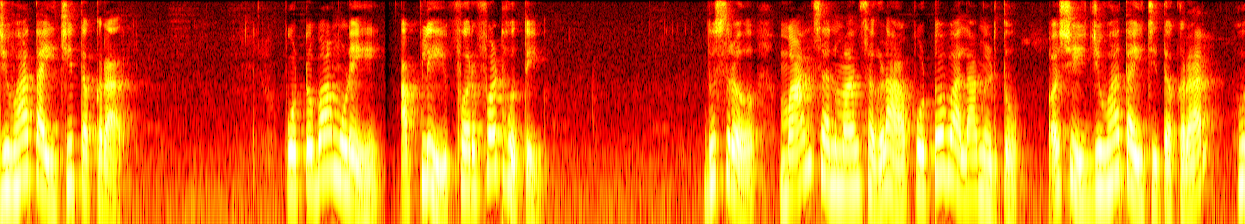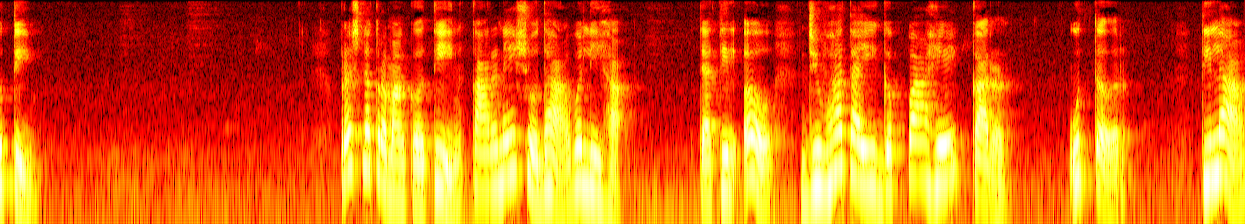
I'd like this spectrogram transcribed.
जिव्हाताईची तक्रार. पोटोबामुळे आपली फरफट होते. दुसरं मान सन्मान सगळा पोटोबाला मिळतो अशी जिव्हाताईची तक्रार होती. प्रश्न क्रमांक तीन कारणे शोधा व लिहा. त्यातील अ जिव्हाताई गप्प आहे कारण. उत्तर तिला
